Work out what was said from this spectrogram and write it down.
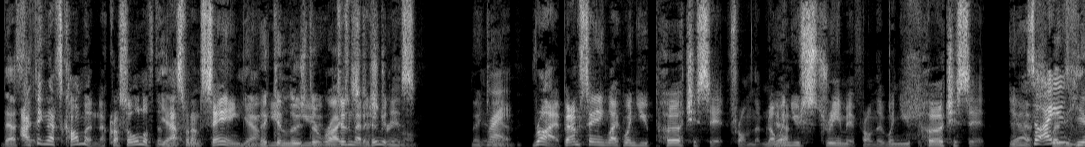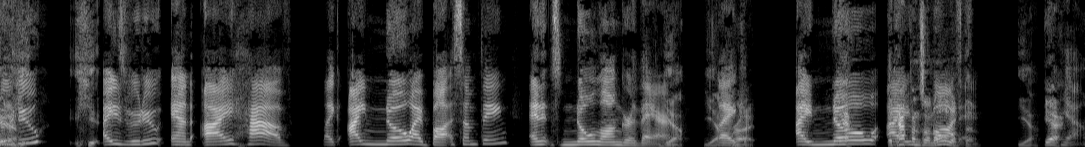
That's I think that's common across all of them. Yeah. That's what I'm saying. Yeah. You- They can lose you- the it rights doesn't to matter who it stream is. them. They Right. can. Right, but I'm saying like when you purchase it from them, not when you stream it from them. When you purchase it, Yeah. So I But use here- Vudu. He- I use Vudu, and I have like I know I bought something, and it's no longer there. yeah, yeah, Like right. I know it I happens on all bought of it. them. yeah. Yeah. Yeah.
